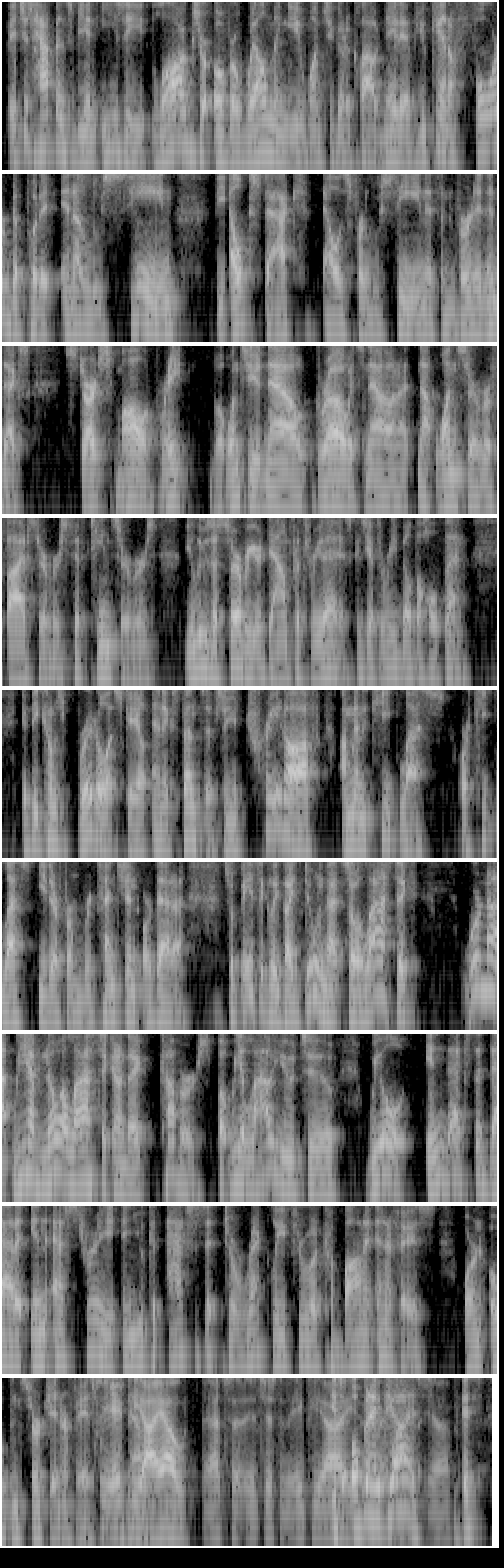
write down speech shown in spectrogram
it just happens to be an easy, logs are overwhelming you once you go to cloud native. You can't afford to put it in a Lucene, the ELK stack, L is for Lucene, it's an inverted index. Start small, great. But once you now grow, it's now not one server, five servers, 15 servers. You lose a server, you're down for three days because you have to rebuild the whole thing. it becomes brittle at scale and expensive. So you trade off, I'm gonna keep less or keep less either from retention or data. So basically by doing that, so Elastic, we're not, we have no Elastic on the covers, but we allow you to, we'll index the data in S3 and you can access it directly through a Kibana interface or an OpenSearch interface. The which is now API out, that's, a- it's just an API. It's open uh, APIs. Yeah. It's,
